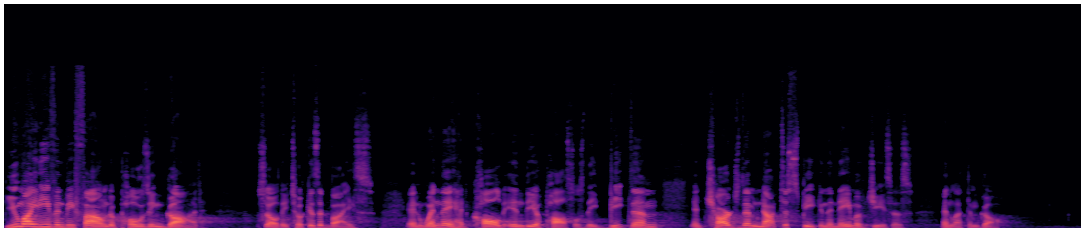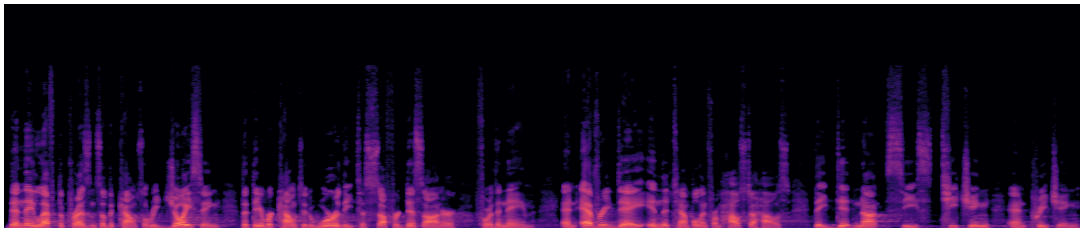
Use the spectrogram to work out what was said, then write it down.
You might even be found opposing God. So they took his advice, and when they had called in the apostles, they beat them and charged them not to speak in the name of Jesus and let them go. Then they left the presence of the council, rejoicing that they were counted worthy to suffer dishonor for the name. And every day in the temple and from house to house, they did not cease teaching and preaching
